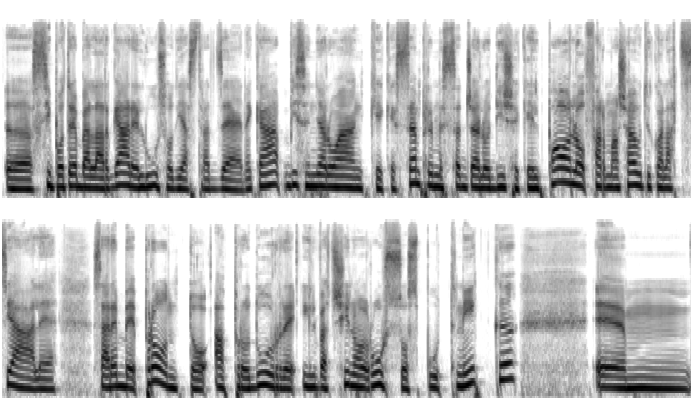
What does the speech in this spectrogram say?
eh, si potrebbe allargare l'uso di AstraZeneca. Vi segnalo anche che sempre il messaggero dice che il polo farmaceutico laziale sarebbe pronto a produrre il vaccino russo Sputnik. Ehm,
